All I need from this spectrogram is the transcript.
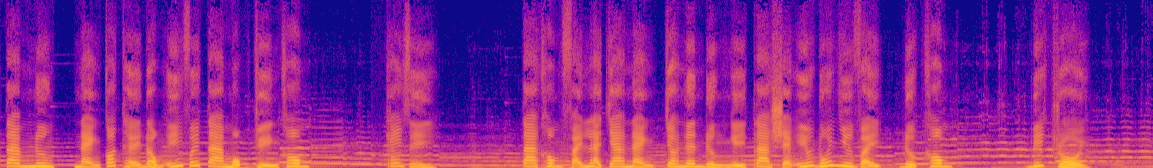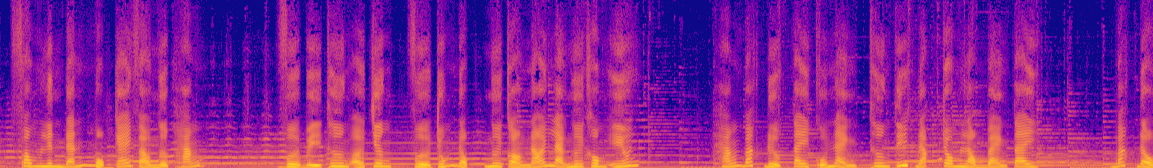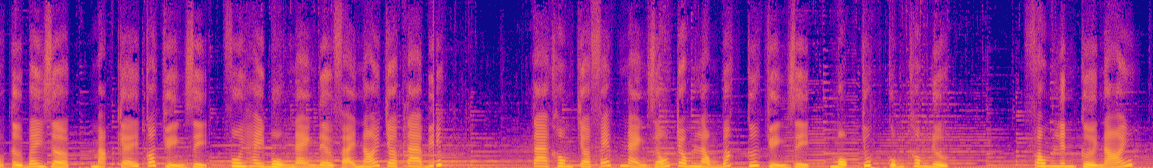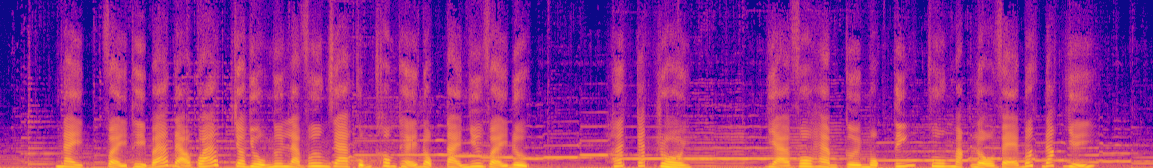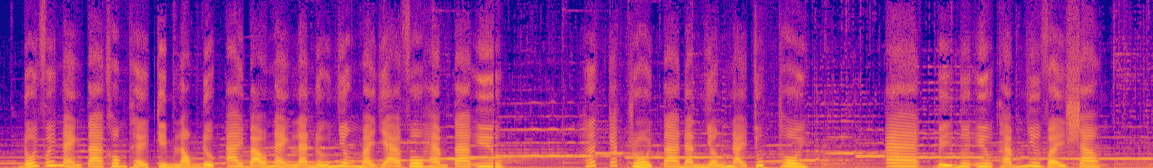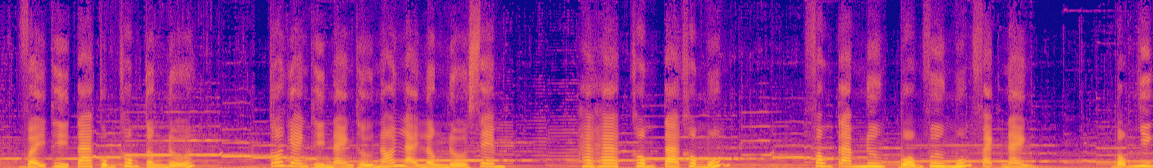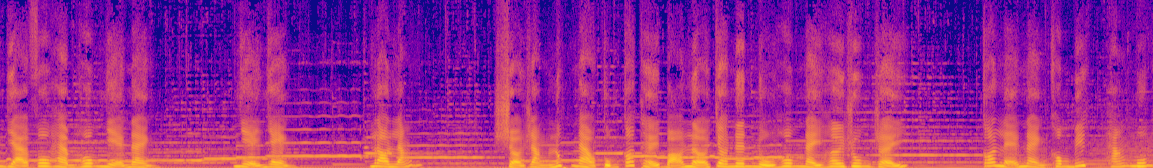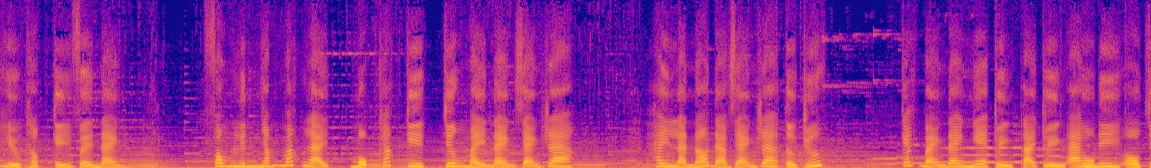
Tam nương, Nàng có thể đồng ý với ta một chuyện không? Cái gì? Ta không phải là cha nàng, Cho nên đừng nghĩ ta sẽ yếu đuối như vậy, Được không? Biết rồi Phong Linh đánh một cái vào ngực hắn Vừa bị thương ở chân, vừa trúng độc, ngươi còn nói là ngươi không yếu. Hắn bắt được tay của nàng, thương tiếc đặt trong lòng bàn tay. Bắt đầu từ bây giờ, mặc kệ có chuyện gì, vui hay buồn nàng đều phải nói cho ta biết. Ta không cho phép nàng giấu trong lòng bất cứ chuyện gì, một chút cũng không được. Phong Linh cười nói Này, vậy thì bá đạo quá, cho dù ngươi là vương gia cũng không thể độc tài như vậy được. Hết cách rồi. Dạ vô hàm cười một tiếng, khuôn mặt lộ vẻ bất đắc dĩ. Đối với nàng ta không thể kìm lòng được ai bảo nàng là nữ nhân mà dạ vô hàm ta yêu. Hết cách rồi ta đành nhẫn nại chút thôi. A, bị ngươi yêu thảm như vậy sao? Vậy thì ta cũng không cần nữa. Có gan thì nàng thử nói lại lần nữa xem. Ha ha, không ta không muốn. Phong Tam Nương, bổn vương muốn phạt nàng. Bỗng nhiên dạ vô hàm hôn nhẹ nàng. Nhẹ nhàng. Lo lắng. Sợ rằng lúc nào cũng có thể bỏ lỡ cho nên nụ hôn này hơi run rẩy. Có lẽ nàng không biết Hắn muốn hiểu thật kỹ về nàng. Phong Linh nhắm mắt lại, Một khắc kia, chân mày nàng giãn ra. Hay là nó đã giãn ra từ trước? Các bạn đang nghe truyện tại truyện audio.fif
